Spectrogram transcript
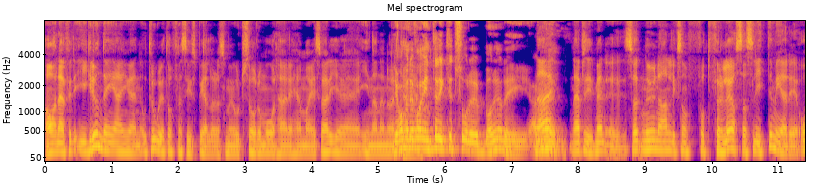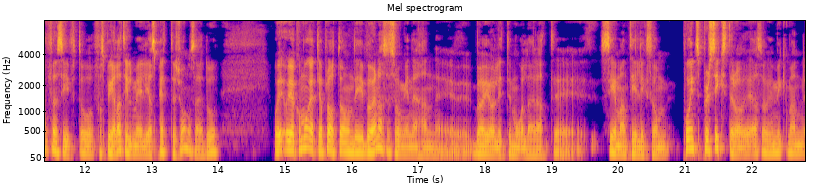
Ja, nej, för i grunden är han ju en otroligt offensiv spelare som har gjort sorromål här hemma i Sverige innan NHL. Ja, men det var inte riktigt så det började i NHL. Nej, nej, precis. Men eh, så nu när han liksom fått förlösas lite mer offensivt och få spela till med Elias Pettersson och så här, då... Och jag kommer ihåg att jag pratade om det i början av säsongen när han eh, började göra lite mål där, att eh, ser man till liksom points per 60 då, alltså hur mycket man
